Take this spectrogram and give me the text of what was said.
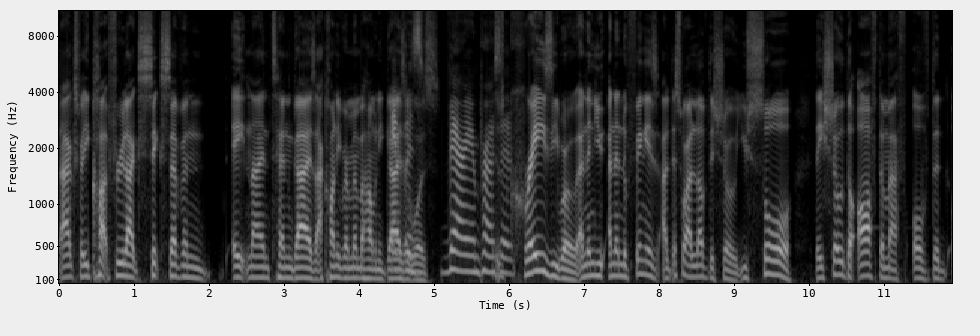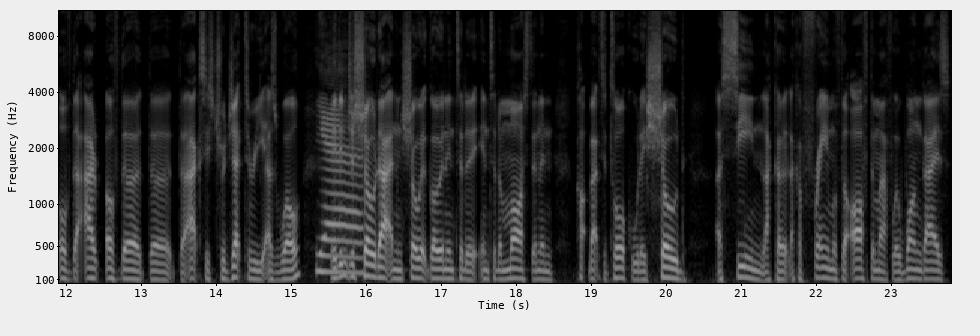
The axe. He cut through like six, seven, eight, nine, ten guys. I can't even remember how many guys it was. Very It was impressive. crazy, bro. And then you, and then the thing is, that's why I love this show. You saw they showed the aftermath of the of the of the the the axis trajectory as well. yeah, They didn't just show that and then show it going into the into the mast and then cut back to Thorkell. They showed a scene like a like a frame of the aftermath where one guy's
